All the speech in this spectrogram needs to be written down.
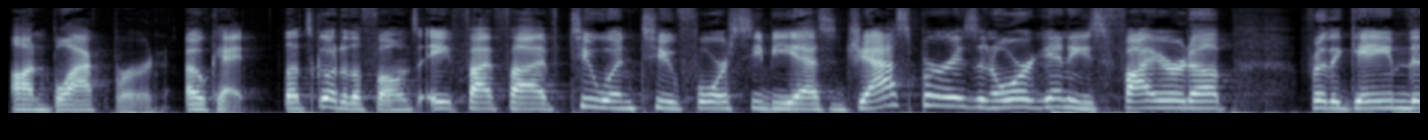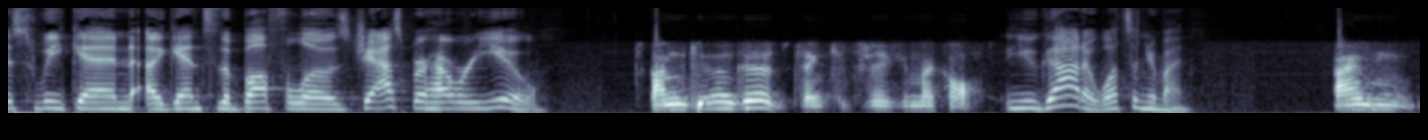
on Blackburn. Okay, let's go to the phones. 855-212-4CBS. Jasper is in Oregon. He's fired up for the game this weekend against the Buffaloes. Jasper, how are you? I'm doing good. Thank you for taking my call. You got it. What's on your mind? I'm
